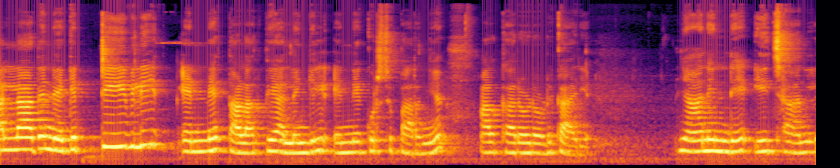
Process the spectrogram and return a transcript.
അല്ലാതെ നെഗറ്റീവ്ലി എന്നെ തളർത്തിയ അല്ലെങ്കിൽ എന്നെക്കുറിച്ച് പറഞ്ഞ് ആൾക്കാരോടൊരു കാര്യം. ഞാൻ എന്റെ ഈ ചാനൽ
